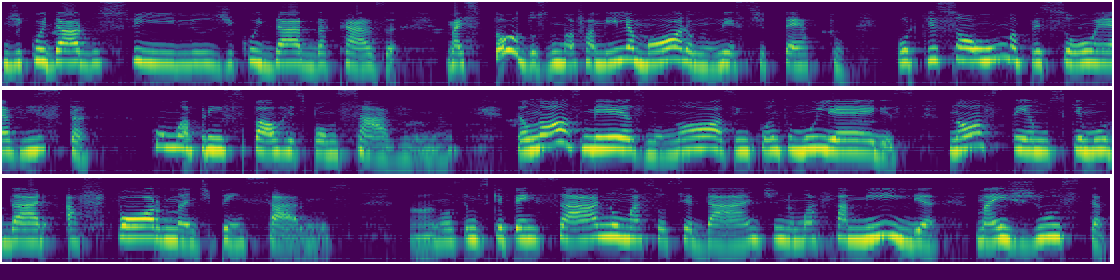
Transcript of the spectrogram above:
de cuidar dos filhos, de cuidar da casa. Mas todos numa família moram neste teto, porque só uma pessoa é à vista como a principal responsável. Né? Então, nós mesmos, nós, enquanto mulheres, nós temos que mudar a forma de pensarmos. Né? Nós temos que pensar numa sociedade, numa família mais justa.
